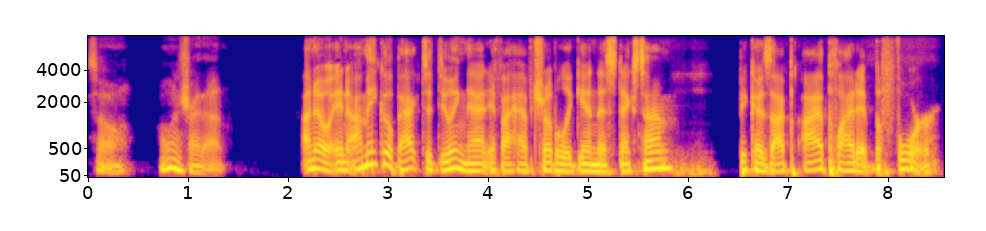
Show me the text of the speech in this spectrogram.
so I want to try that. I know, and I may go back to doing that if I have trouble again this next time, because I I applied it before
